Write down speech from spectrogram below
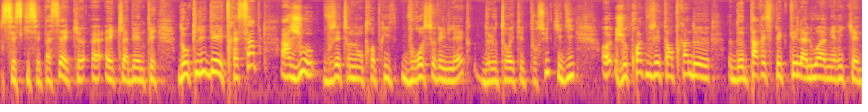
C'est ce qui s'est passé avec, euh, avec la BNP. Donc l'idée est très simple. Un jour, vous êtes une entreprise, vous recevez une lettre de l'autorité de poursuite qui dit oh, Je crois que vous êtes en train de ne pas respecter la loi américaine.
